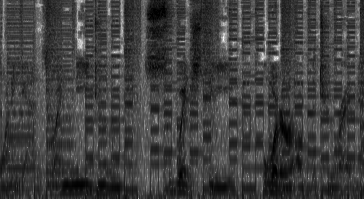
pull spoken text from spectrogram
One again, so I need to switch the order of the two right now.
